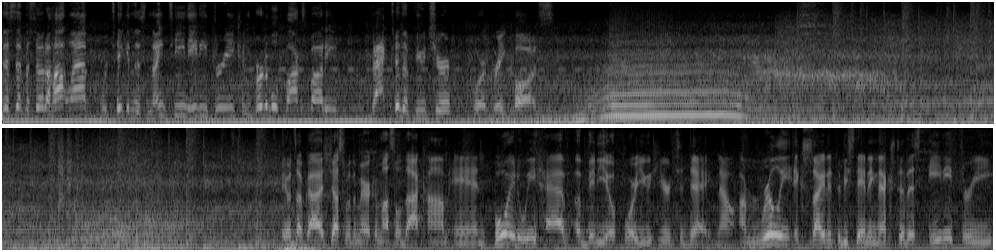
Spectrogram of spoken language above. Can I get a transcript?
this episode of Hot Lap, we're taking this 1983 convertible Fox body back to the future for a great cause. What's up guys? Justin with AmericanMuscle.com and boy do we have a video for you here today. Now, I'm really excited to be standing next to this 83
